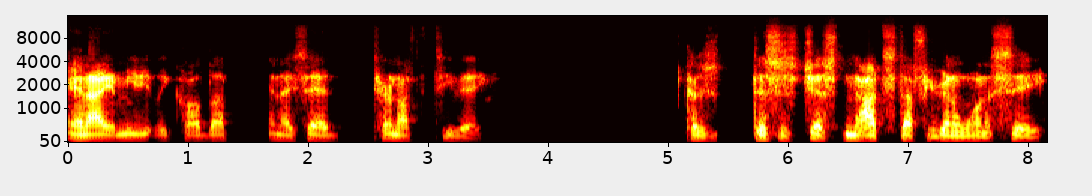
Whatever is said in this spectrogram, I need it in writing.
And I immediately called up and I said, "Turn off the TV because this is just not stuff you're going to want to see."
